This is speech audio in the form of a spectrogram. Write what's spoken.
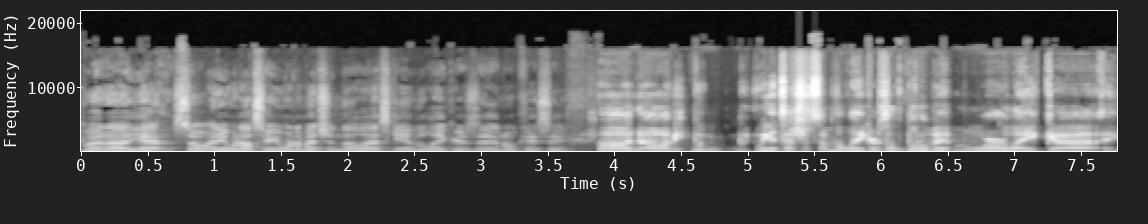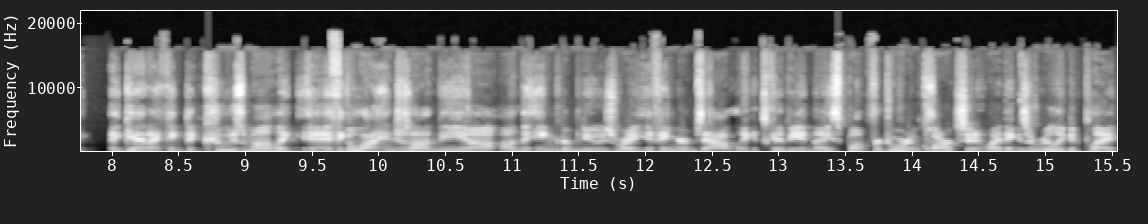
But uh, yeah, so anyone else here you want to mention the last game, the Lakers in OKC? Uh, no, I mean we, we didn't touch on some of the Lakers a little bit more. Like uh, again, I think the Kuzma, like I think a lot hinges on the uh, on the Ingram news, right? If Ingram's out, like it's going to be a nice bump for Jordan Clarkson, who I think is a really good play.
